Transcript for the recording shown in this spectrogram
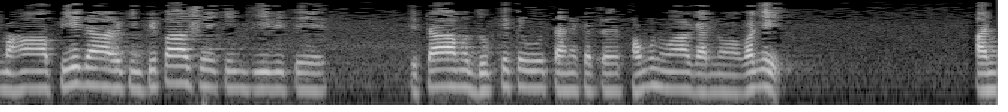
මහා පීඩාවකින් පිපාසයකින් ජීවිතේ ඊටාම දුක්ඛිත වූ තැනකට පමුණවා ගන්නවා වගේ අන්න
